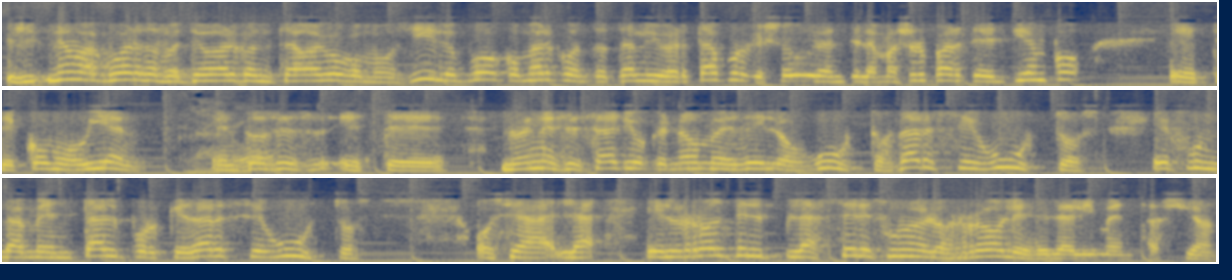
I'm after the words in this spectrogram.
No me acuerdo, pero tengo que haber contestado algo como, sí, lo puedo comer con total libertad porque yo durante la mayor parte del tiempo este, como bien. Entonces, este, no es necesario que no me dé los gustos. Darse gustos es fundamental porque darse gustos, o sea, la, el rol del placer es uno de los roles de la alimentación.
